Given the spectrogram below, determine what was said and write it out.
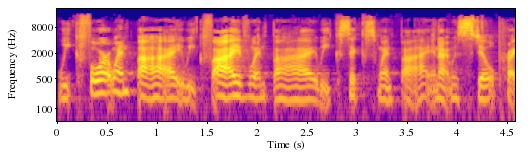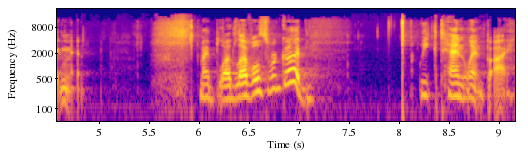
Week four went by, week five went by, week six went by, and I was still pregnant. My blood levels were good. Week 10 went by.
